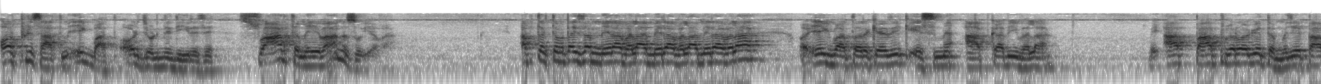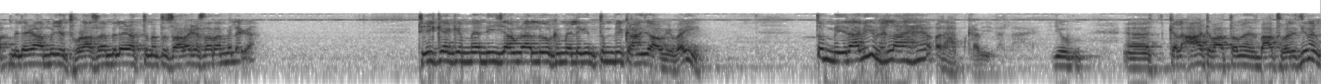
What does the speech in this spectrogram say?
और फिर साथ में एक बात और जोड़ दी धीरे से स्वार्थ मेवा न सुयवा। अब तक तो बताइए साहब मेरा भला मेरा भला मेरा भला। और एक बात और कह दी कि इसमें आपका भी भला। भाई, आप पाप करोगे तो मुझे पाप मिलेगा, मुझे थोड़ा सा मिलेगा, तुम्हें तो सारा का सारा मिलेगा। ठीक है कि मैं नहीं जाऊँगा लोक में, लेकिन तुम भी कहाँ जाओगे भाई? तो मेरा भी भला है और आपका भी भला है। जो कल आठ बातों में बात हो रही थी ना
